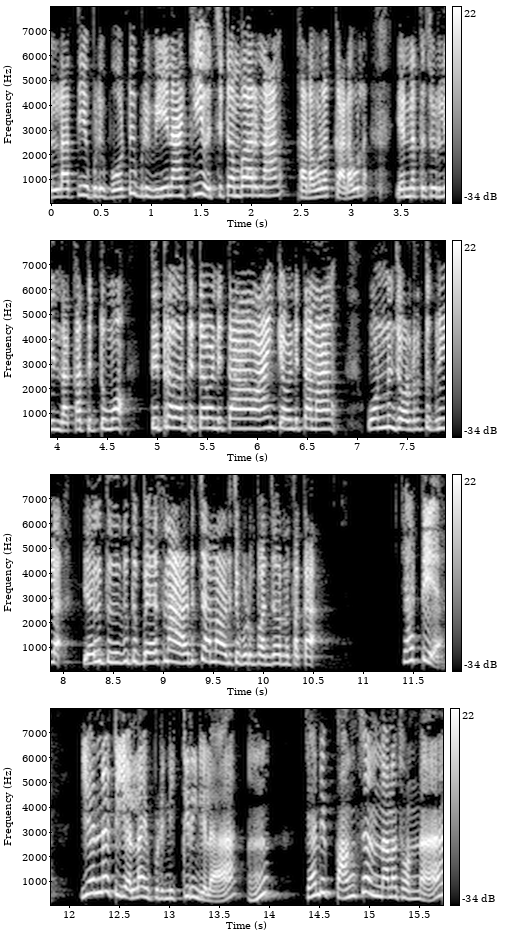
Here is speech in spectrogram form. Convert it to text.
எல்லாத்தையும் இப்படி போட்டு இப்படி வீணாக்கி வச்சுட்டேன் பாரு நான். கடவுளை கடவுளை என்னத்தை சொல்லி இந்த அக்கா திட்டுமோ? திட்டுறதா திட்ட வேண்டித்தான் வாங்கிக்க வேண்டித்தான் நான். ஒன்றும் சொல்கிறதுக்கு இல்லை. எகுத்து எகுத்து பேசினா அடிச்சாலும் அடிச்சு விடும் பஞ்சவரணத்தக்கா. ஏட்டியா என்னட்டி எல்லாம் இப்படி நிற்கிறீங்களா ம்? ஏண்டி ஃபங்க்ஷன் தானே சொன்னேன்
